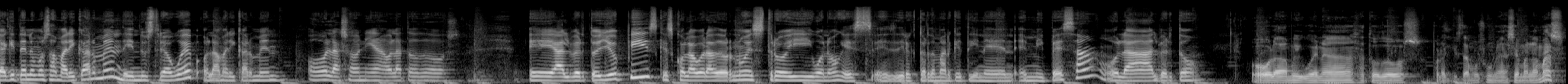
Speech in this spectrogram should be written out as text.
aquí tenemos a Mari Carmen de Industria Web. Hola, Mari Carmen. Hola, Sonia. Hola a todos. Eh, Alberto Llopis, que es colaborador nuestro y bueno, que es, director de marketing en, en Mi Pesa. Hola, Alberto. Hola, muy buenas a todos. Por aquí estamos una semana más.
